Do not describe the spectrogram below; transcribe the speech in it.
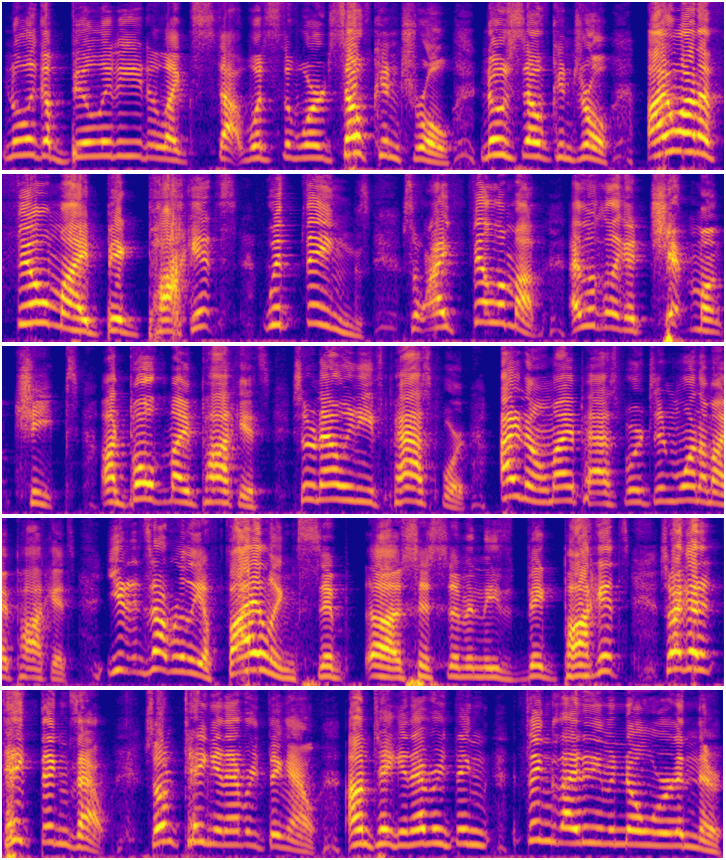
no like ability to like stop what's the word? Self-control. No self-control. I want to fill my big pockets with things. So I fill them up. I look like a chipmunk cheeks on both my pockets. So now he needs passport. I know my passport's in one of my pockets. You, it's not really a filing si- uh, system in these big pockets. So I gotta take things out. So I'm taking everything out. I'm taking everything, things I didn't even know were in there.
